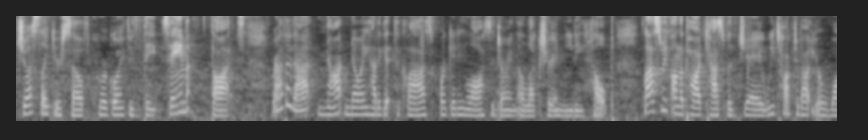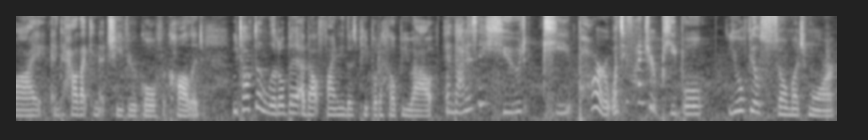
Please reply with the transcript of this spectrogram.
just like yourself who are going through the same thoughts. Rather that not knowing how to get to class or getting lost during a lecture and needing help. Last week on the podcast with Jay, we talked about your why and how that can achieve your goal for college. We talked a little bit about finding those people to help you out, and that is a huge key part. Once you find your people, you will feel so much more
